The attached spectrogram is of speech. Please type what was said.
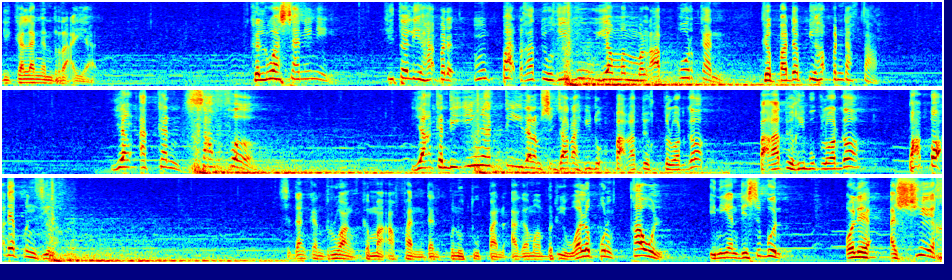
di kalangan rakyat. Keluasan ini kita lihat pada 400 ribu yang melaporkan kepada pihak pendaftar yang akan suffer yang akan diingati dalam sejarah hidup 400 keluarga 400 ribu keluarga bapak dia penzina sedangkan ruang kemaafan dan penutupan agama beri. Walaupun kaul ini yang disebut oleh Syekh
